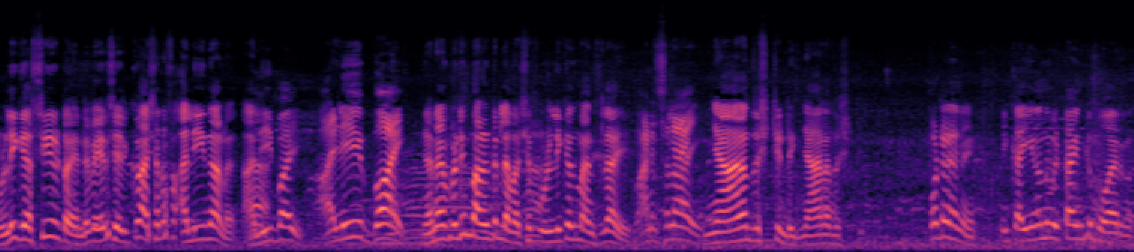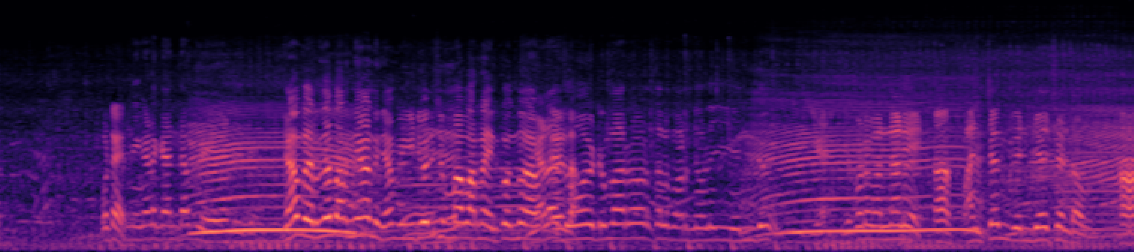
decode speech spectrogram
പുള്ളി ഗസ് കേട്ടോ. എന്റെ പേര് ശരിക്കും അഷറഫ് അലി എന്നാണ്. അലിബായ്. അലിബായ്. ഞാൻ എവിടെയും പറഞ്ഞിട്ടില്ല പക്ഷെ പുള്ളിക്ക് അത് മനസ്സിലായി. മനസ്സിലായി. ജ്ഞാനദൃഷ്ടി ഉണ്ട് ജ്ഞാനദൃഷ്ടി പോട്ടെ ഞാനേ ഈ കൈയൊന്ന് വിട്ടാ എനിക്ക് പോവായിരുന്നു. പോട്ടെ. നിങ്ങൾക്ക് എന്താ ഞാൻ വെറുതെ പറഞ്ഞാണ് ഞാൻ വീഡിയോയിൽ ചുമ്മാ പറഞ്ഞ എനിക്കൊന്നും പറഞ്ഞോളൂ. എന്ത്? ഇവിടെ വന്നാലേ പഞ്ചം വെള്ളിയാഴ്ച ഉണ്ടാവും. ആ.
